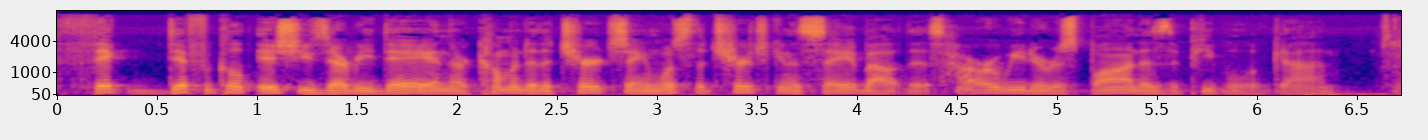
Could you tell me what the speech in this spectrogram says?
thick, difficult issues every day, and they're coming to the church saying, "What's the church going to say about this? How are we to respond as the people of God?" So.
